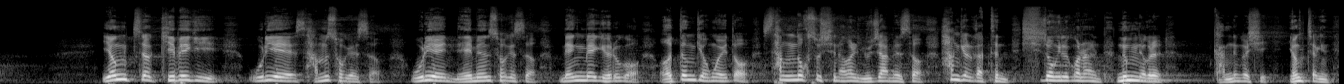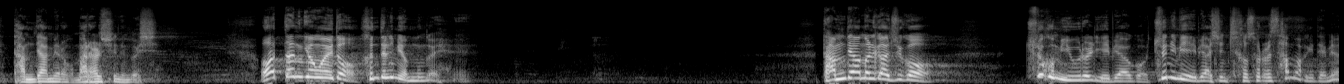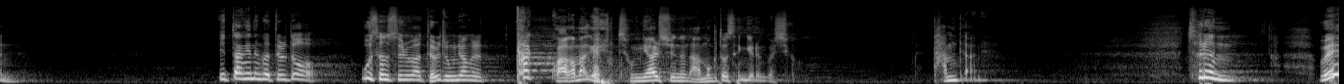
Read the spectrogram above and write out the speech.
영적 기백이 우리의 삶 속에서 우리의 내면 속에서 맹맥이 흐르고 어떤 경우에도 상록수 신앙을 유지하면서 한결같은 시종일관하는 능력을 갖는 것이 영적인 담대함이라고 말할 수 있는 것이 어떤 경우에도 흔들림이 없는 거예요. 담대함을 가지고 죽음 이후를 예비하고 주님이 예비하신 처소를 사모하게 되면 이 땅에 있는 것들도 우선순위와 덜 중요한 걸 탁 과감하게 정리할 수 있는 암흑도 생기는 것이고 담대함에 저는 왜,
